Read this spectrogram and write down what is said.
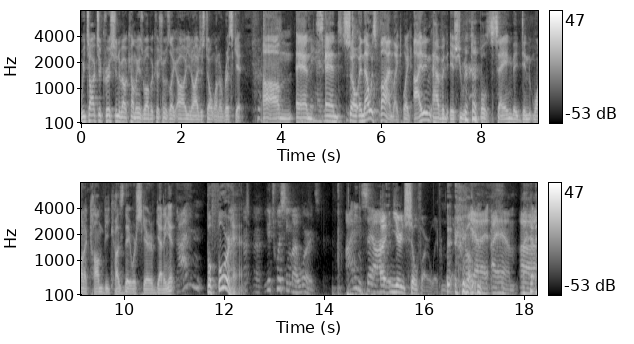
We talked to Christian about coming as well, but Christian was like, "Oh, you know, I just don't want to risk it." Um, and and so and that was fine. Like like I didn't have an issue with people saying they didn't want to come because they were scared of getting it I didn't. beforehand. uh, You're twisting my words. I didn't say I. would- You're so far away from the microphone. yeah, I, I am. Uh,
